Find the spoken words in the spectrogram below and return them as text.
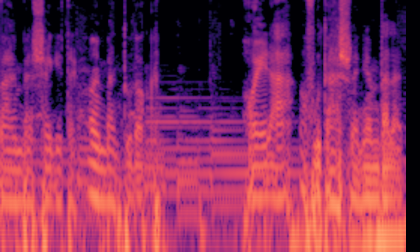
bármiben segítek, amiben tudok hajrá, a futás legyen veled.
